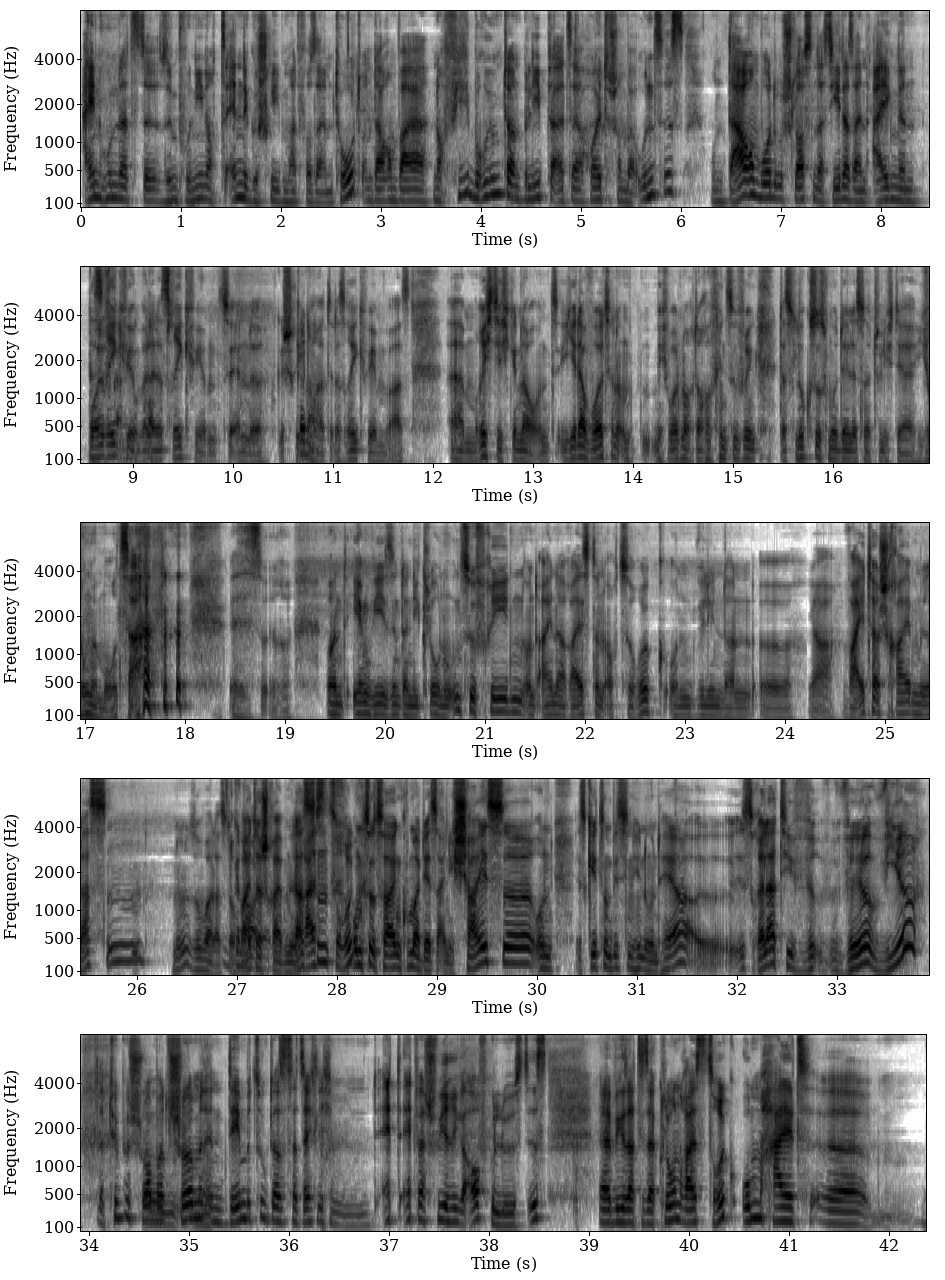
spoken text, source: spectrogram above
100. Symphonie noch zu Ende geschrieben hat vor seinem Tod und darum war er noch viel berühmter und beliebter, als er heute schon bei uns ist und darum wurde beschlossen, dass jeder seinen eigenen Das Wolfgang Requiem, weil er bekommt. das Requiem zu Ende geschrieben Genau. hatte. Das Requiem war es. Ähm, richtig, genau. Und jeder wollte, und ich wollte noch darauf hinzufügen, das Luxusmodell ist natürlich der junge Mozart. das ist so irre. Und irgendwie sind dann die Klone unzufrieden und einer reist dann auch zurück und will ihn dann äh, ja, weiterschreiben lassen. Ne, so war das doch. Genau, weiterschreiben er lassen, zurück. um zu zeigen, guck mal, der ist eigentlich scheiße und es geht so ein bisschen hin und her, äh, ist relativ wir, wir, Der typisch Robert Ähm, Sherman in dem Bezug, dass es tatsächlich et etwas schwieriger aufgelöst ist. Äh, wie gesagt, dieser Klon reist zurück, um halt äh,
